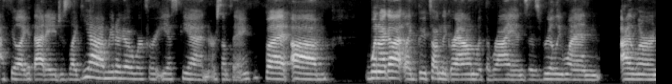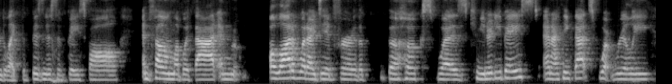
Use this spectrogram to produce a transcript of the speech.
I feel like at that age is like, yeah, I'm going to go work for ESPN or something. But um, when I got like boots on the ground with the Ryans is really when I learned like the business of baseball and fell in love with that. And a lot of what I did for the the hooks was community based. And I think that's what really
